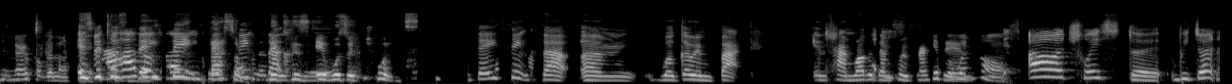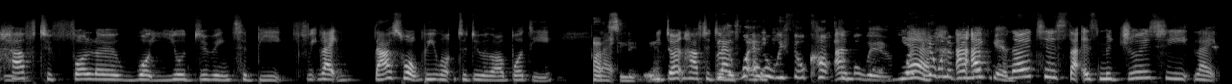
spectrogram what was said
it's very problematic. It's because they very think they that's a, that because it was a choice they think that um we're going back in time rather than Yes. yeah, progressing. It's our choice though. We don't Mm. have to follow what you're doing to be free. Like that's what we want to do with our body. Like, absolutely We don't have to do Like this. whatever we feel comfortable with. What if yeah, you don't want to be I've naked. noticed that it's majority like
